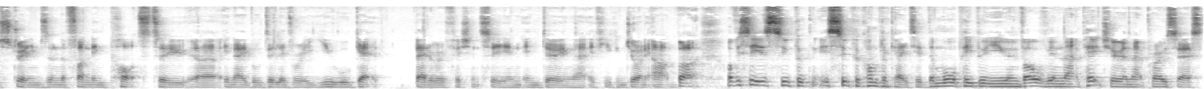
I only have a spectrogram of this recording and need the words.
streams and the funding pots to uh, enable delivery you will get better efficiency in, in doing that if you can join it up. But obviously, it's super it's super complicated. The more people you involve in that picture and that process,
